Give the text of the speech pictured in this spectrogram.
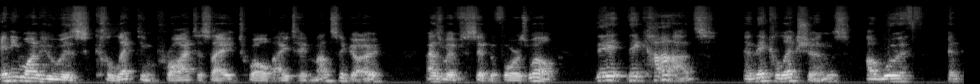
anyone who was collecting prior to, say, 12, 18 months ago, as we've said before as well, their their cards and their collections are worth an,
